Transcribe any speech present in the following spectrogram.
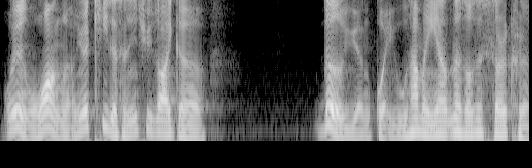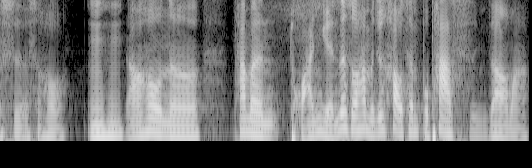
我有点忘了，因为 Key 的曾经去到一个乐园鬼屋，他们一样那时候是 Circus 的时候，嗯哼，然后呢，他们团员那时候他们就号称不怕死，你知道吗？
